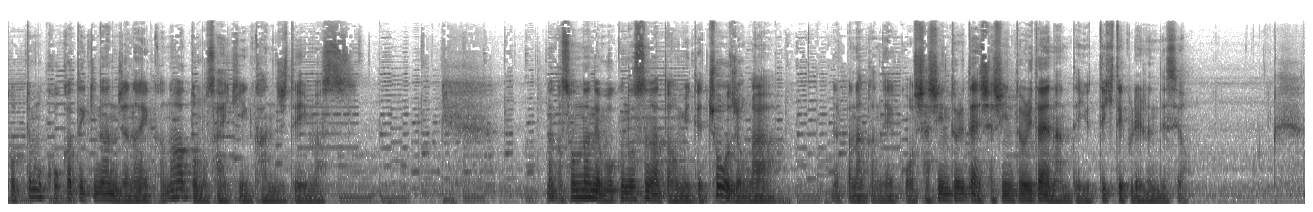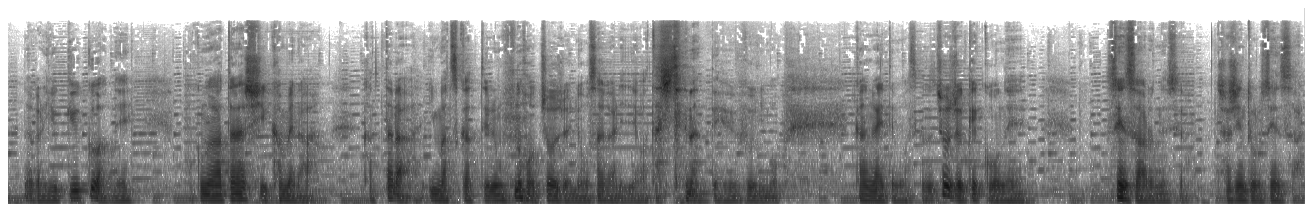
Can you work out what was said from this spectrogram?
とっても効果的なんじゃないかなとも最近感じています。なんかそんなね僕の姿を見て長女がやっぱなんかねこう写真撮りたい写真撮りたいなんて言ってきてくれるんですよ。だからゆくゆくはね僕が新しいカメラ買ったら今使ってるものを長女にお下がりで渡してなんていうふうにも考えてますけど長女結構ねセンスあるんですよ。写真撮るセンスある、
